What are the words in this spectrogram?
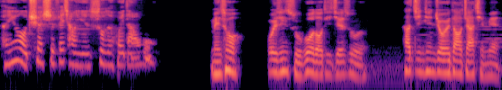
朋友却是非常严肃的回答我：没错，我已经数过楼梯阶数了。他今天就会到家前面。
